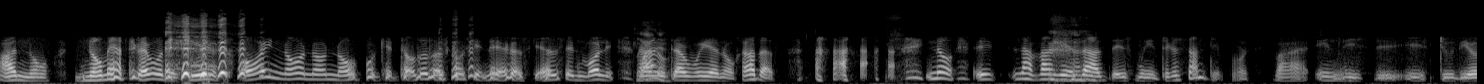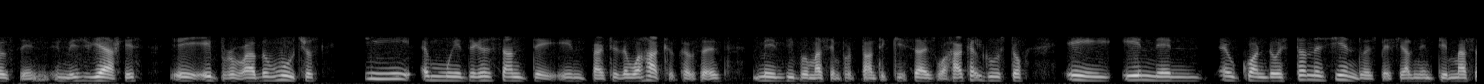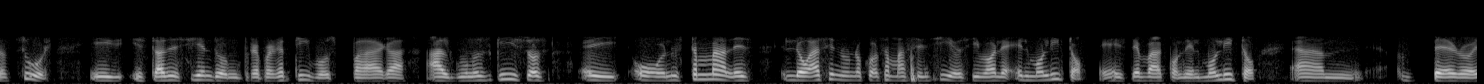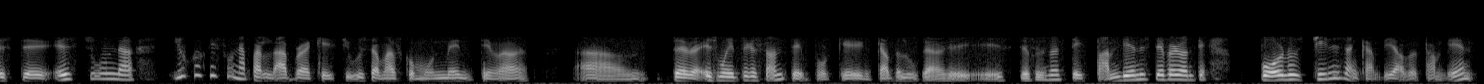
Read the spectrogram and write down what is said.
Ah, no, no me atrevo a decir, hoy no, no, no, porque todas las cocineras que hacen mole van a estar muy enojadas. no, eh, la variedad es muy interesante. Porque en mis eh, estudios, en, mis viajes, he probado muchos y es muy interesante en parte de Oaxaca, que es mi libro más importante, quizás es Oaxaca el gusto, y en el, eh, cuando están haciendo, especialmente más al sur, y están haciendo preparativos para algunos guisos eh, o los tamales, lo hacen una cosa más sencilla, si el molito, este va con el molito, pero este es una, yo creo que es una palabra que se usa más comúnmente, ¿va? Pero es muy interesante porque en cada lugar es diferente. También es diferente por los chiles han cambiado también.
